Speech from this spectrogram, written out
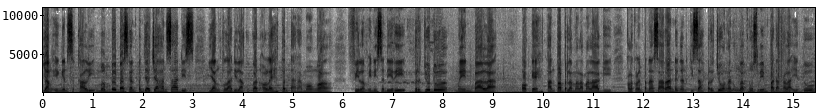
yang ingin sekali membebaskan penjajahan sadis yang telah dilakukan oleh tentara Mongol. Film ini sendiri berjudul Main Bala. Oke, tanpa berlama-lama lagi, kalau kalian penasaran dengan kisah perjuangan umat muslim pada kala itu,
